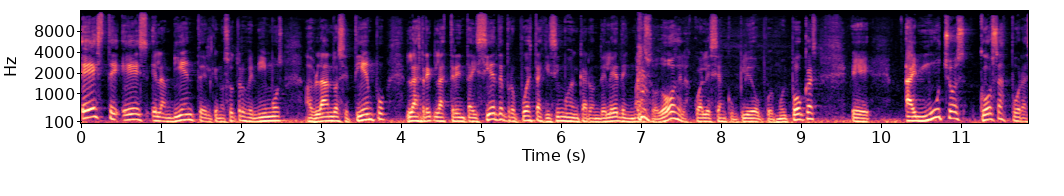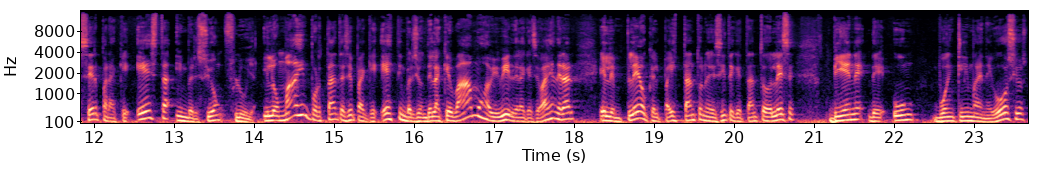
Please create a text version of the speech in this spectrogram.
Este es el ambiente del que nosotros venimos hablando hace tiempo. Las, las 37 propuestas que hicimos en Carondelet en marzo 2, de las cuales se han cumplido pues muy pocas, eh, hay muchas cosas por hacer para que esta inversión fluya. Y lo más importante es para que esta inversión, de la que vamos a vivir, de la que se va a generar el empleo que el país tanto necesita, que tanto adolece, viene de un buen clima de negocios,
